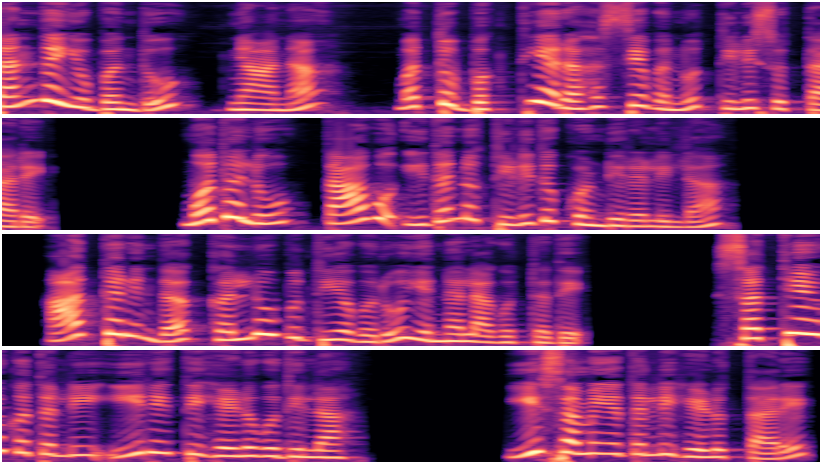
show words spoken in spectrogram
ತಂದೆಯು ಬಂದು ಜ್ಞಾನ ಮತ್ತು ಭಕ್ತಿಯ ರಹಸ್ಯವನ್ನು ತಿಳಿಸುತ್ತಾರೆ. ಮೊದಲು ತಾವು ಇದನ್ನು ತಿಳಿದುಕೊಂಡಿರಲಿಲ್ಲ. ಆದ್ದರಿಂದ ಕಲ್ಲು ಬುದ್ಧಿಯವರು ಎನ್ನಲಾಗುತ್ತದೆ. ಸತ್ಯಯುಗದಲ್ಲಿ ಈ ರೀತಿ ಹೇಳುವುದಿಲ್ಲ. ಈ ಸಮಯದಲ್ಲಿ ಹೇಳುತ್ತಾರೆ,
